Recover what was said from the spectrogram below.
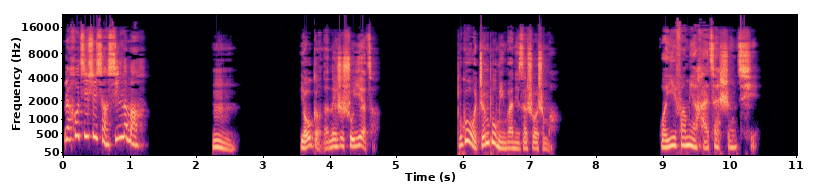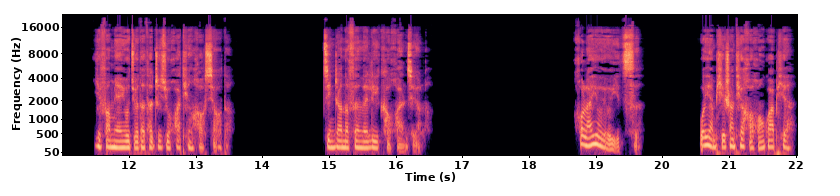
然后继续想新的吗？嗯。有梗的那是树叶子。不过我真不明白你在说什么。我一方面还在生气，一方面又觉得他这句话挺好笑的。紧张的氛围立刻缓解了。后来又有一次，我眼皮上贴好黄瓜片，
